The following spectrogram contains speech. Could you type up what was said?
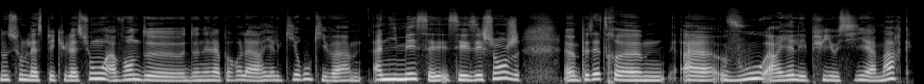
notion de la spéculation, avant de donner la parole à Ariel Kirou qui va animer ces, échanges. Peut-être à vous, Ariel, et puis aussi à Marc,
